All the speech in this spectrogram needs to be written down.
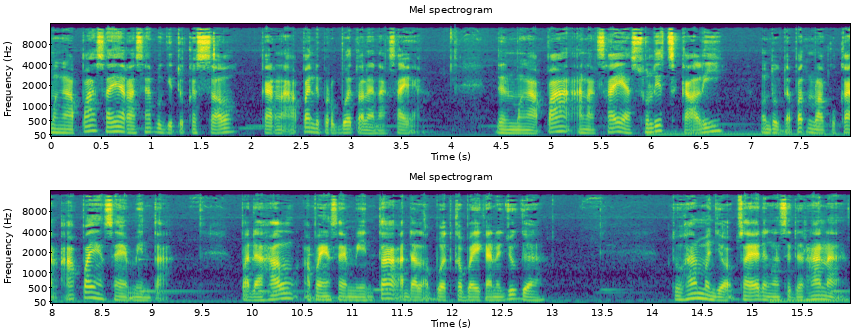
mengapa saya rasa begitu kesal karena apa yang diperbuat oleh anak saya? dan mengapa anak saya sulit sekali untuk dapat melakukan apa yang saya minta. Padahal apa yang saya minta adalah buat kebaikannya juga. Tuhan menjawab saya dengan sederhana.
